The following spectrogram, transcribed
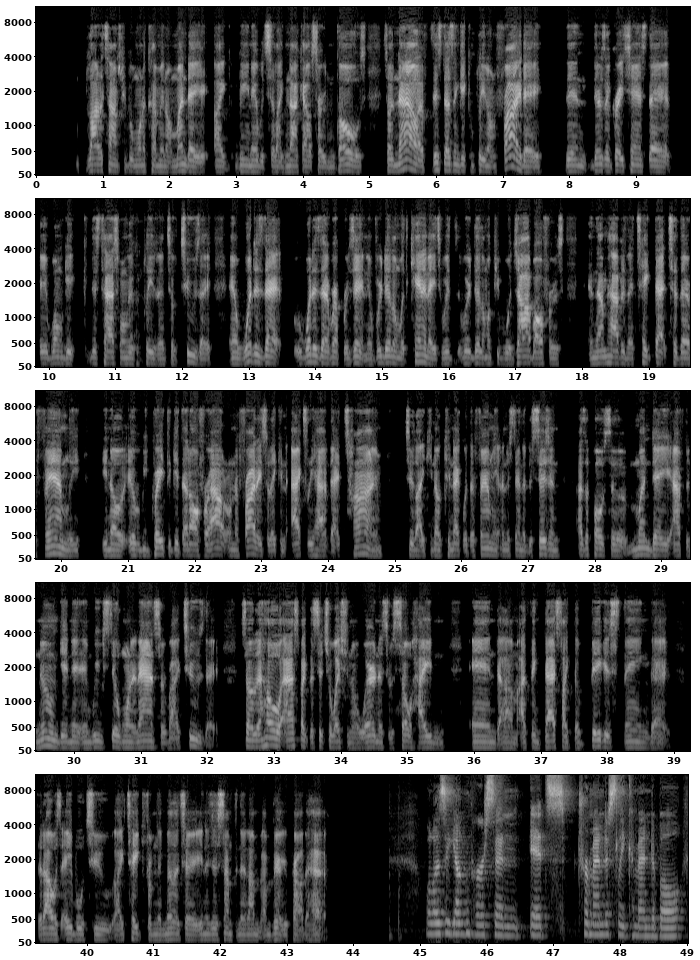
a lot of times people want to come in on Monday, like being able to like knock out certain goals. So now if this doesn't get complete on Friday, then there's a great chance that it won't get this task won't get completed until Tuesday. And what does that what does that represent? If we're dealing with candidates, we're, we're dealing with people with job offers, and them having to take that to their family. You know, it would be great to get that offer out on a Friday so they can actually have that time to like you know connect with their family, understand the decision, as opposed to Monday afternoon getting it, and we still want an answer by Tuesday. So the whole aspect of situational awareness was so heightened, and um, I think that's like the biggest thing that that I was able to like take from the military, and it's just something that I'm I'm very proud to have. Well, as a young person, it's tremendously commendable.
